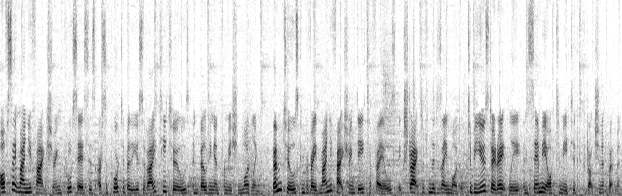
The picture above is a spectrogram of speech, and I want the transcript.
Off-site manufacturing processes are supported by the use of IT tools and building information modelling. BIM tools can provide manufacturing data files extracted from the design model to be used directly in semi-automated production equipment.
